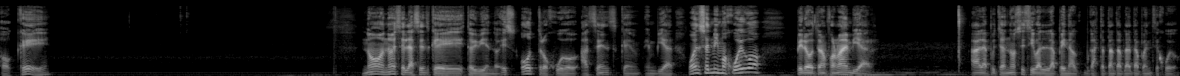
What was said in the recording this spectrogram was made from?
Ok. No, no es el Ascens que estoy viendo. Es otro juego Ascens que enviar. Bueno, es el mismo juego, pero transformado en VR. Ah, la pucha, no sé si vale la pena gastar tanta plata por ese juego.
